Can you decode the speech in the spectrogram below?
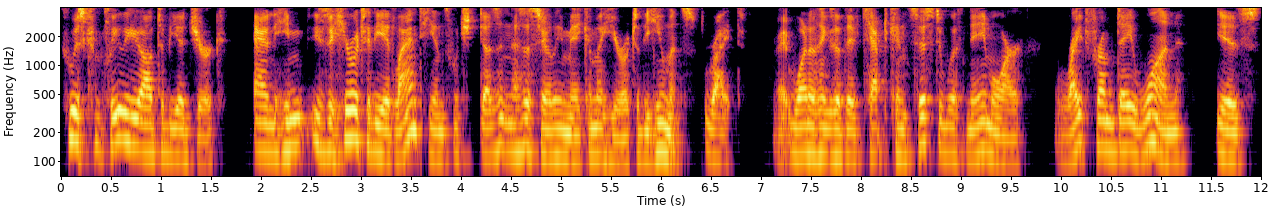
who is completely allowed to be a jerk. And he, he's a hero to the Atlanteans, which doesn't necessarily make him a hero to the humans. Right. Right. One of the things that they've kept consistent with Namor right from day one is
